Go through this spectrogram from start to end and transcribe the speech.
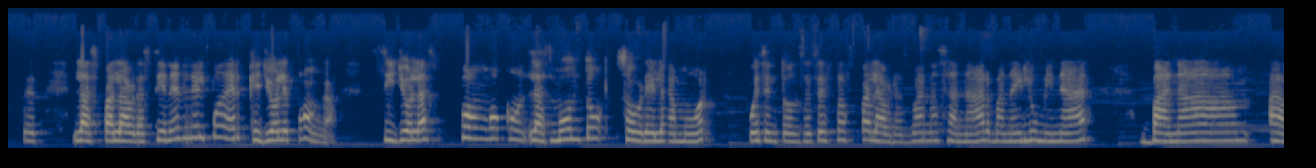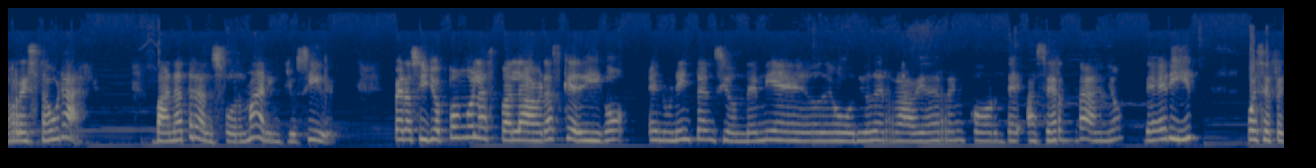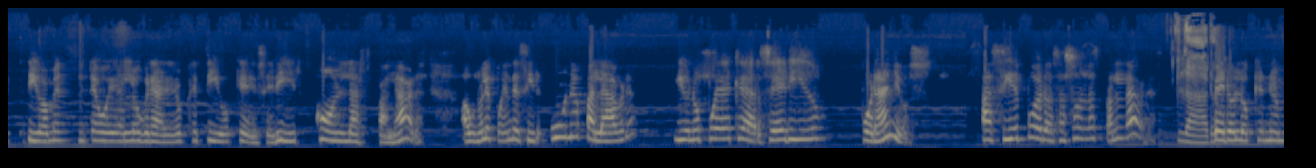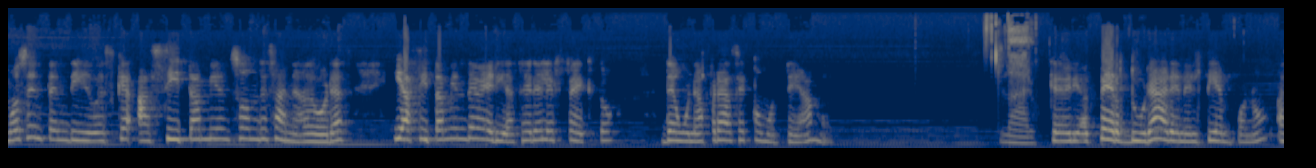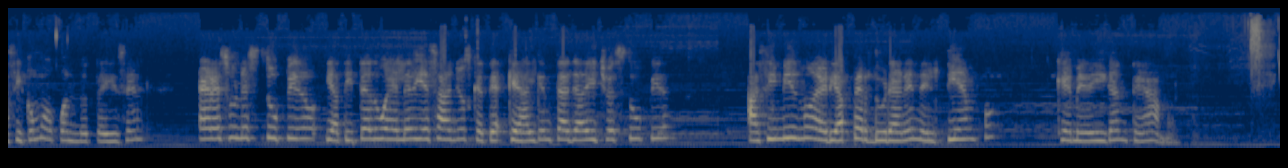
las palabras tienen el poder que yo le ponga. Si yo las pongo, con, las monto sobre el amor, pues entonces estas palabras van a sanar, van a iluminar, van a, restaurar, van a transformar inclusive. Pero si yo pongo las palabras que digo en una intención de miedo, de odio, de rabia, de rencor, de hacer daño, de herir, pues efectivamente voy a lograr el objetivo que es herir con las palabras. A uno le pueden decir una palabra y uno puede quedarse herido por años. Así de poderosas son las palabras. Claro. Pero lo que no hemos entendido es que así también son de sanadoras y así también debería ser el efecto de una frase como te amo. Claro. Que debería perdurar en el tiempo, ¿no? Así como cuando te dicen, eres un estúpido y a ti te duele 10 años que, que alguien te haya dicho estúpida. Así mismo debería perdurar en el tiempo que me digan te amo.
